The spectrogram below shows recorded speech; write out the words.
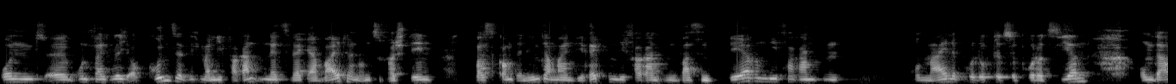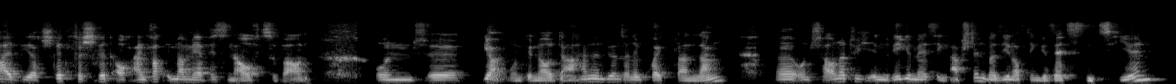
Und, äh, und vielleicht will ich auch grundsätzlich mein Lieferantennetzwerk erweitern, um zu verstehen, was kommt denn hinter meinen direkten Lieferanten, was sind deren Lieferanten, um meine Produkte zu produzieren, um da halt wieder Schritt für Schritt auch einfach immer mehr Wissen aufzubauen. Und äh, ja, und genau da handeln wir uns an dem Projektplan lang äh, und schauen natürlich in regelmäßigen Abständen, basierend auf den gesetzten Zielen,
